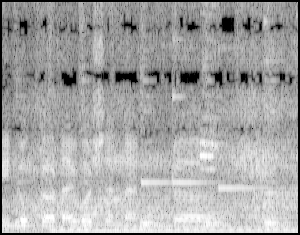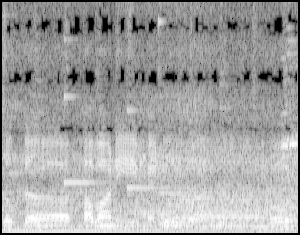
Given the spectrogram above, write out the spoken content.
We took a diversion and uh, took the Bhavani Mettur uh, road.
